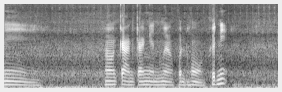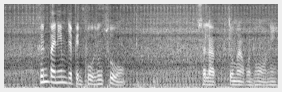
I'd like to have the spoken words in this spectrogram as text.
นี่ทาการการเงินเมืองพนหงขึ้นนี้ ขึ้นไปนี่มันจะเป็นภูสูงๆ สำหรับตัวมืองพนหงนี่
